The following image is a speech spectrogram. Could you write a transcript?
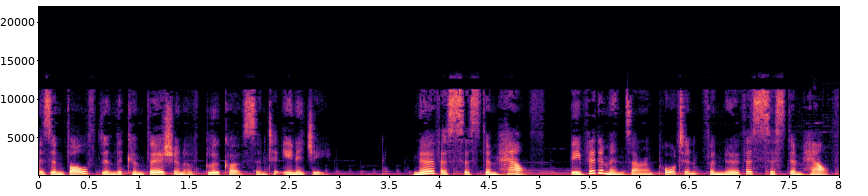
is involved in the conversion of glucose into energy. Nervous system health. B vitamins are important for nervous system health.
